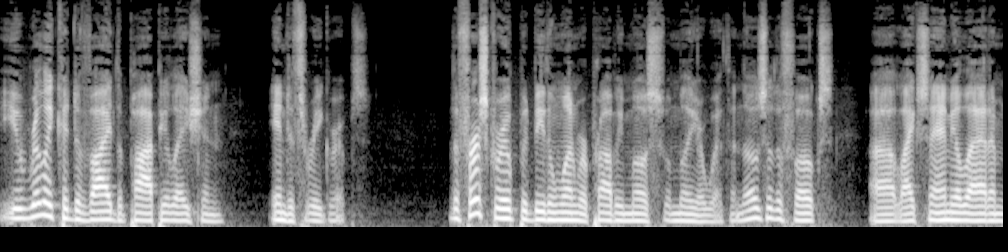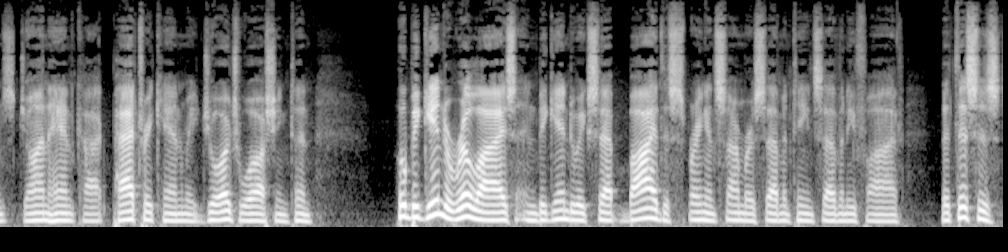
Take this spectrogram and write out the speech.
you really could divide the population into three groups. The first group would be the one we're probably most familiar with, and those are the folks uh, like Samuel Adams, John Hancock, Patrick Henry, George Washington who begin to realize and begin to accept by the spring and summer of 1775 that this is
